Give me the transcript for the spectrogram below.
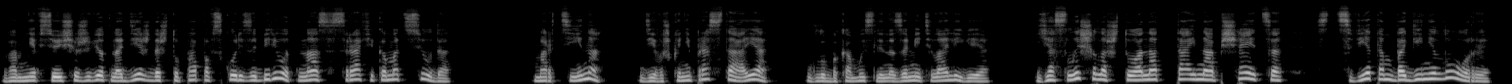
Во мне все еще живет надежда, что папа вскоре заберет нас с Рафиком отсюда. «Мартина? Девушка непростая», — глубокомысленно заметила Оливия. «Я слышала, что она тайно общается с цветом богини Лоры».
